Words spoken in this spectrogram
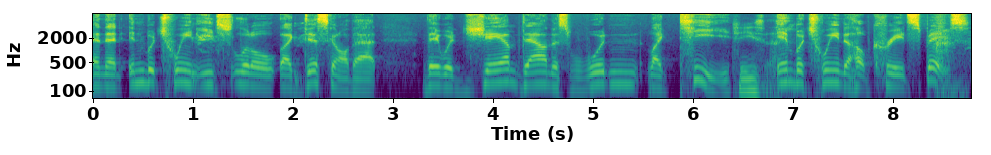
and then in between each little like disc and all that, they would jam down this wooden like T Jesus. in between to help create space.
